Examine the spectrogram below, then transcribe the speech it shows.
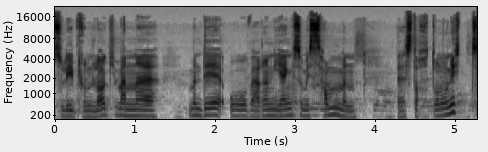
solid grunnlag. Men, men det å være en gjeng som i sammen starter noe nytt,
